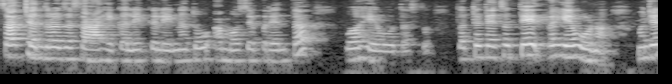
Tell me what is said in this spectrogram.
चा चंद्र जसा आहे कले कलेनं तो अमावस्येपर्यंत व हे होत असतो. तर ते त्याचं ते हे होणं. म्हणजे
